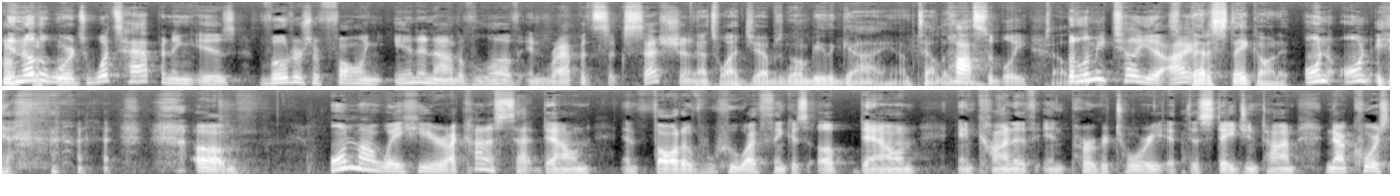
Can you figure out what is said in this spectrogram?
in other words, what's happening is voters are falling in and out of love in rapid succession. That's why Jeb's going to be the guy. I'm telling you possibly. But let me tell you, you. I Bet a stake on it. on on yeah. um, on my way here, I kind of sat down and thought of who I think is up, down, and kind of in purgatory at this stage in time. Now, of course,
